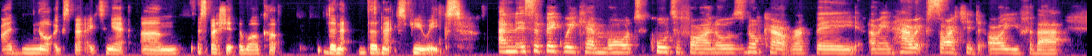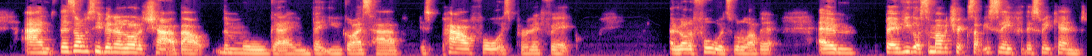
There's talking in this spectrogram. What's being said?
I'm not expecting it, um, especially at the World Cup the ne- the next few weeks. And it's a big weekend, Maud. Quarterfinals, knockout rugby. I mean, how excited are you for that? And there's obviously been a lot of chat about the Maul game that you guys have. It's powerful, it's prolific. A lot of forwards will love it. Um, but have you got some other tricks up your sleeve for this weekend?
